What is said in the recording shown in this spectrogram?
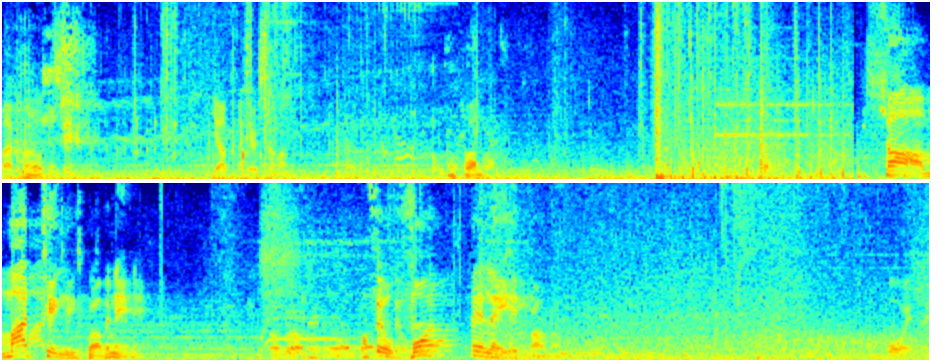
Back one, Nice. obviously. Yep, I hear someone. Have fun. Ah, mad things, bruv, innit? I feel violated, bruv. I think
